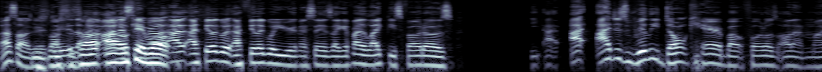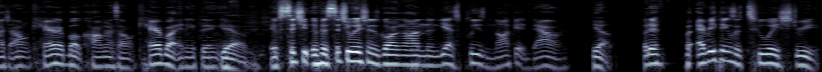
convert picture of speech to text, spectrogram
That's all good. lost dude. his It's- Ah, honestly, okay, bro, well- I, I feel like what, I feel like what you're gonna say is like if I like these photos, I, I I just really don't care about photos all that much. I don't care about comments. I don't care about anything. If, Yeah. If situ if a situation is going on, then yes, please knock it down. Yeah. But if but everything's a two way street.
